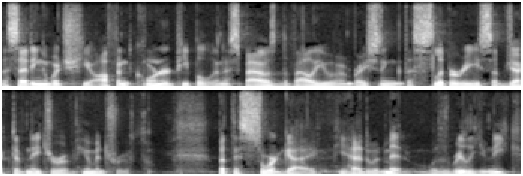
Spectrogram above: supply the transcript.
a setting in which he often cornered people and espoused the value of embracing the slippery, subjective nature of human truth. But this sword guy, he had to admit, was really unique.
